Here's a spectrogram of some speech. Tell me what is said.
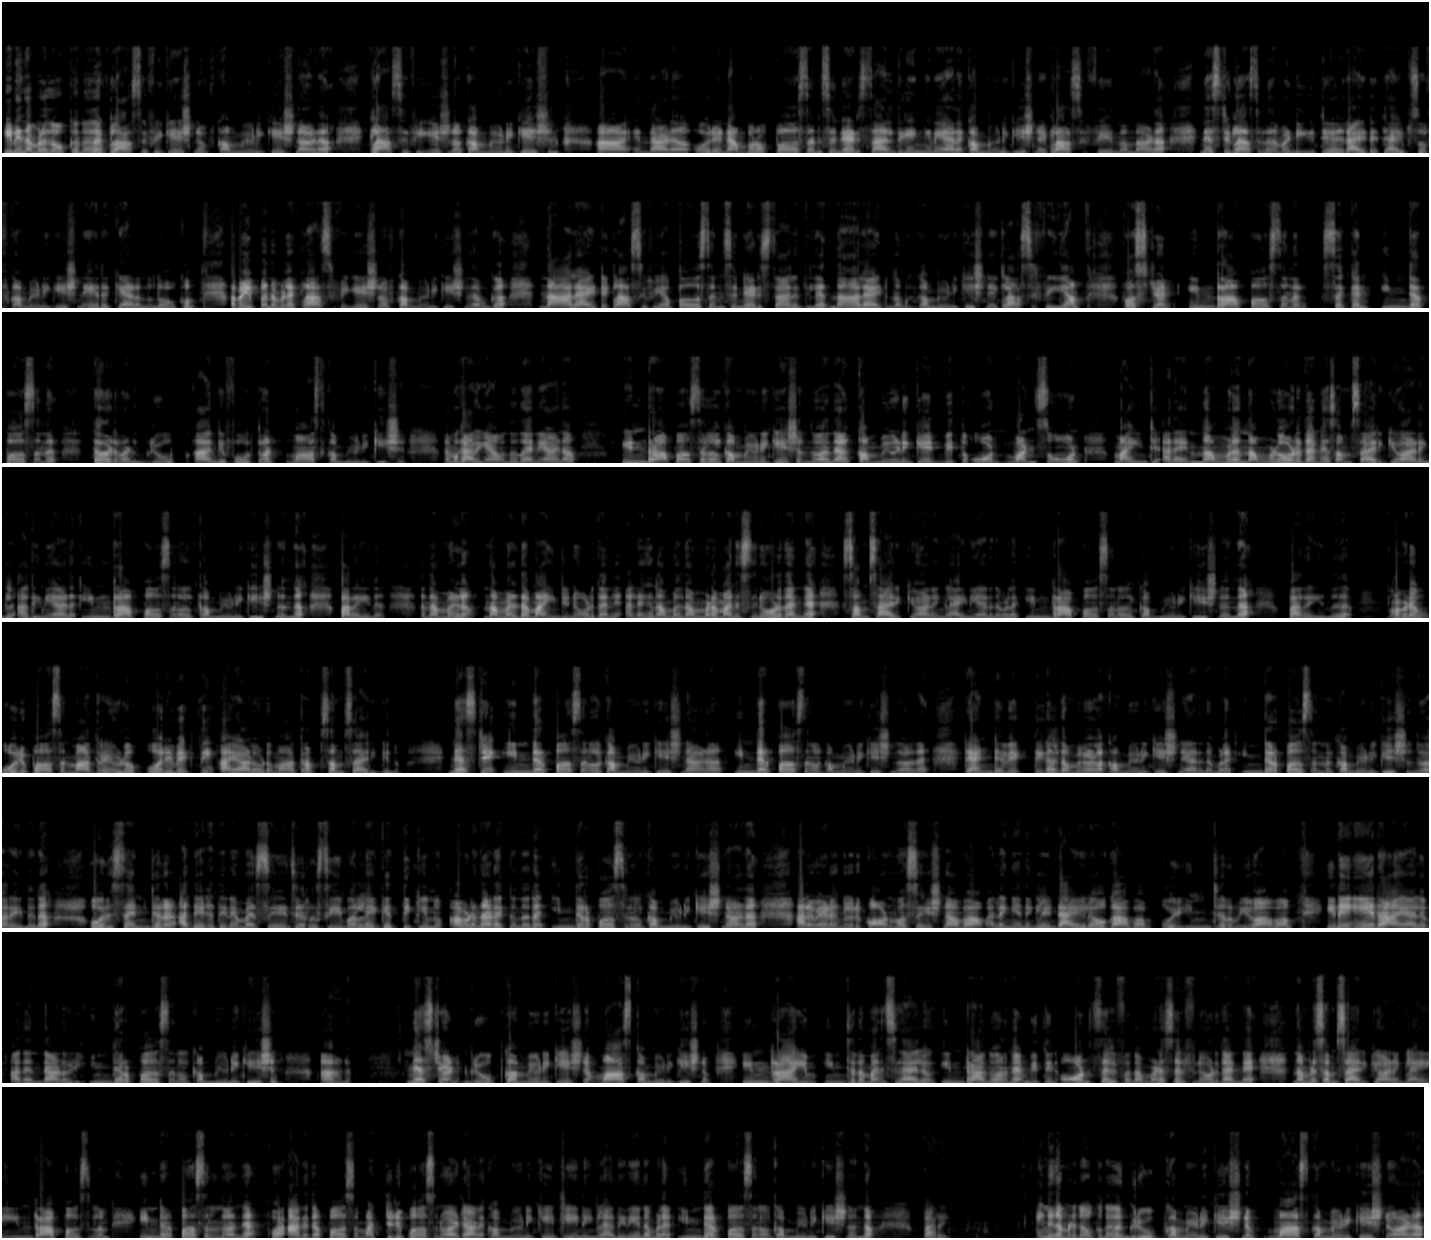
ഇനി നമ്മൾ നോക്കുന്നത് ക്ലാസിഫിക്കേഷൻ ഓഫ് കമ്മ്യൂണിക്കേഷനാണ് ക്ലാസിഫിക്കേഷൻ ഓഫ് കമ്മ്യൂണിക്കേഷൻ എന്താണ് ഒരു നമ്പർ ഓഫ് പേഴ്സൺസിന്റെ അടിസ്ഥാനത്തിൽ എങ്ങനെയാണ് കമ്മ്യൂണിക്കേഷനെ ക്ലാസിഫൈ ചെയ്യുന്നതെന്നാണ്. നെക്സ്റ്റ് ക്ലാസ്സിൽ നമ്മൾ ഡീറ്റെയിൽഡ് ആയിട്ട് ടൈപ്സ് ഓഫ് കമ്മ്യൂണിക്കേഷൻ ഏതൊക്കെയാണെന്ന് നോക്കും. അപ്പോൾ ഇപ്പോൾ നമ്മൾ ക്ലാസിഫിക്കേഷൻ ഓഫ് കമ്മ്യൂണിക്കേഷൻ നമുക്ക് നാലായിട്ട് ക്ലാസിഫൈ ചെയ്യാം. പേഴ്സൺസിന്റെ അടിസ്ഥാനത്തിൽ നാലായിട്ട് നമുക്ക് കമ്മ്യൂണിക്കേഷനെ ക്ലാസിഫൈ ചെയ്യാം. First one intra personal second inter personal third one group and fourth one mass communication നമുക്കറിയാവുന്നത് തന്നെയാണ്. ഇൻട്രാ പേഴ്സണൽ കമ്മ്യൂണിക്കേഷൻ എന്ന് പറഞ്ഞാൽ communicate with own one's own mind അതായത് നമ്മൾ നമ്മളോട് തന്നെ സംസാരിക്കുകയാണെങ്കിൽ അതിനെയാണ് ഇൻട്രാ പേഴ്സണൽ കമ്മ്യൂണിക്കേഷൻ എന്ന് പറയുന്നത്. നമ്മൾ നമ്മളുടെ മൈൻഡിനോട് തന്നെ അല്ലെങ്കിൽ നമ്മൾ നമ്മുടെ മനസ്സിനോട് തന്നെ സംസാരിക്കുകയാണെങ്കിൽ അതിനെയാണ് നമ്മൾ ഇൻട്രാ പേഴ്സണൽ കമ്മ്യൂണിക്കേഷൻ എന്ന് പറയുന്നത്. അവിടെ ഒരു പേഴ്സൺ മാത്രമേ ഉള്ളൂ ഒരു വ്യക്തി അയാളോട് മാത്രം സംസാരിക്കുന്നു. നെക്സ്റ്റ് ഇന്റർ പേഴ്സണൽ കമ്മ്യൂണിക്കേഷനാണ് ഇന്റർ പേഴ്സണൽ കമ്മ്യൂണിക്കേഷൻ എന്ന് പറഞ്ഞാൽ രണ്ട് വ്യക്തികൾ തമ്മിലുള്ള കമ്മ്യൂണിക്കേഷനെയാണ് നമ്മൾ ഇന്റർ പേഴ്സണൽ കമ്മ്യൂണിക്കേഷൻ എന്ന് പറയുന്നത്. ഒരു സെന്റർ അദ്ദേഹത്തിന്റെ മെസ്സേജ് റിസീവറിലേക്ക് എത്തിക്കുന്നു. അവിടെ നടക്കുന്നത് ഇന്റർ പേഴ്സണൽ കമ്മ്യൂണിക്കേഷനാണ് അത് വേണമെങ്കിൽ ഒരു കോൺവെർസേഷൻ ആവാം അല്ലെങ്കിൽ എന്തെങ്കിലും ഡയലോഗ് ആവാം ഒരു ഇന്റർവ്യൂ ആവാം. ഇത് ഏതായാലും അതെന്താണ്? ഒരു ഇന്റർ പേഴ്സണൽ കമ്മ്യൂണിക്കേഷൻ ആണ്. നെക്സ്റ്റ് വൺ ഗ്രൂപ്പ് കമ്മ്യൂണിക്കേഷനും മാസ് കമ്മ്യൂണിക്കേഷനും ഇൻട്രായും ഇന്ററും മനസ്സിലായാലോ ഇൻട്രാ എന്ന് പറഞ്ഞാൽ വിത്തിൻ ഓൺ സെൽഫ് നമ്മുടെ സെൽഫിനോട് തന്നെ നമ്മൾ സംസാരിക്കുകയാണെങ്കിൽ അതിന് ഇൻട്രാ പേഴ്സണലും ഇന്റർ പേഴ്സണൽ എന്ന് പറഞ്ഞാൽ ഫോർ അനദർ പേഴ്സൺ മറ്റൊരു പേഴ്സണുമായിട്ടാണ് കമ്മ്യൂണിക്കേറ്റ് ചെയ്യുന്നതെങ്കിൽ അതിനെ നമ്മൾ ഇന്റർ പേഴ്സണൽ കമ്മ്യൂണിക്കേഷൻ എന്നും പറയും. ഇനി നമ്മൾ നോക്കുന്നത് ഗ്രൂപ്പ് കമ്മ്യൂണിക്കേഷനും മാസ് കമ്മ്യൂണിക്കേഷനുമാണ്.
